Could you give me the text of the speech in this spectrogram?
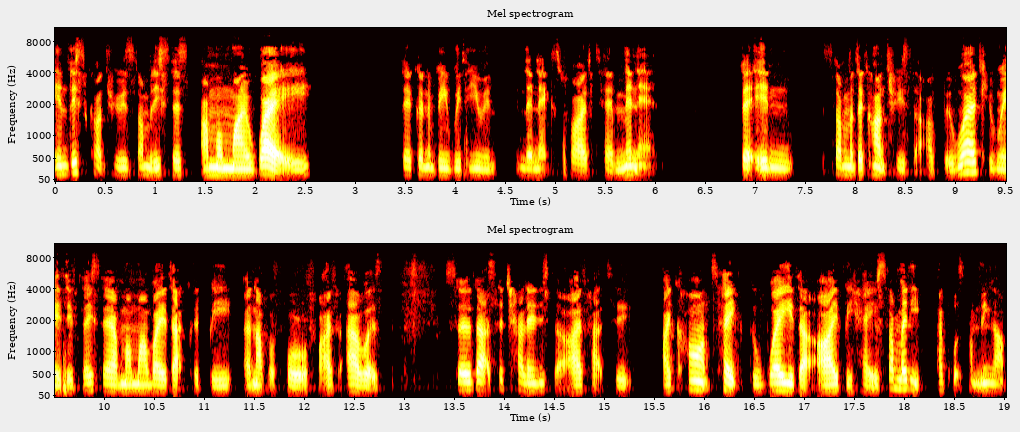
in this country, if somebody says, I'm on my way, they're going to be with you in, in the next five, ten minutes. But in some of the countries that I've been working with, if they say I'm on my way, that could be another four or five hours. So that's a challenge that I've had to, I can't take the way that I behave. Somebody, I put something up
